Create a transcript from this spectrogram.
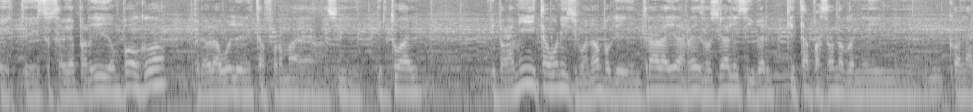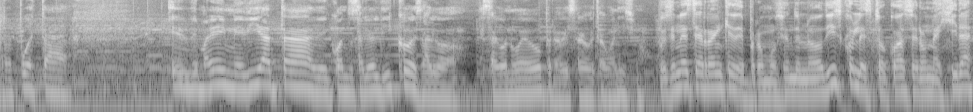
Este, eso se había perdido un poco, pero ahora vuelve en esta forma así virtual. Y para mí está buenísimo, ¿no? Porque entrar ahí a las redes sociales y ver qué está pasando con, el, con la respuesta de manera inmediata de cuando salió el disco es algo, es algo nuevo, pero es algo que está buenísimo. Pues en este arranque de promoción del nuevo disco les tocó hacer una gira.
